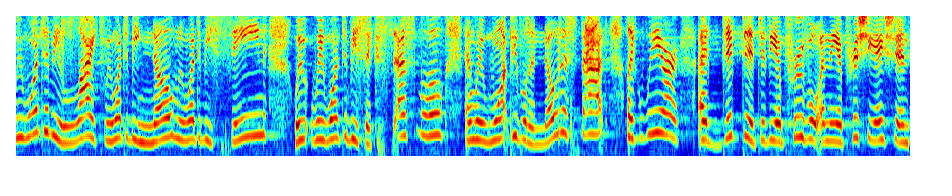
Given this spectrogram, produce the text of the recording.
We want to be liked. We want to be known. We want to be seen. We, we want to be successful and we want people to notice that. Like we are addicted to the approval and the appreciation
